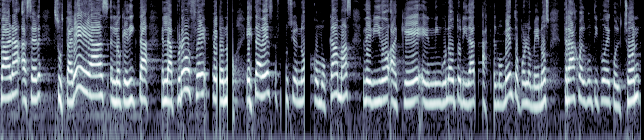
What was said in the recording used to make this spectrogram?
para hacer sus tareas, lo que dicta la profe, pero no, esta vez funcionó como camas debido a que eh, ninguna autoridad hasta el momento por lo menos trajo algún tipo de colchón.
